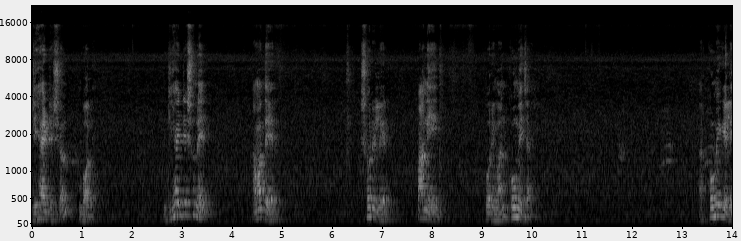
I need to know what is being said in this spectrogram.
ডিহাইড্রেশন বলে। ডিহাইড্রেশনে আমাদের শরীরের পানির পরিমাণ কমে যায়। আর কমে গেলে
